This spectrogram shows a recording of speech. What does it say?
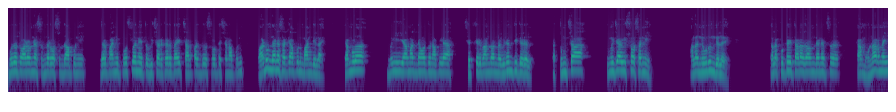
मुदत वाढवण्यासंदर्भात सुद्धा आपण जर पाणी पोचलं नाही तर विचार करत आहे. चार पाच दिवस रोटेशन आपण वाढवून देण्यासाठी आपण बांध आहे. त्यामुळं मी या माध्यमातून आपल्या शेतकरी बांधवांना विनंती करेल का तुमचा तुम्ही ज्या विश्वासाने मला निवडून दिलंय त्याला कुठेही तडा जाऊन देण्याचं काम होणार नाही.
